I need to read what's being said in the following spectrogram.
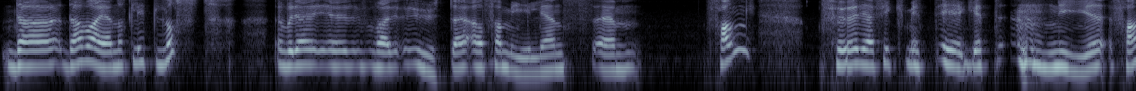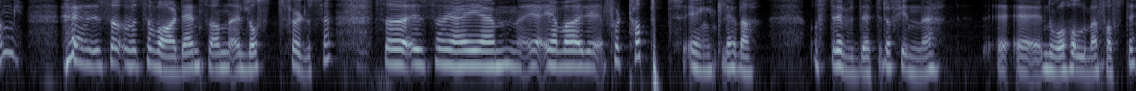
da, da var jeg nok litt lost. Hvor jeg eh, var ute av familiens um, fang. Før jeg fikk mitt eget nye fang, så, så var det en sånn lost følelse. Så, så jeg, jeg var fortapt, egentlig, da. Og strevde etter å finne noe å holde meg fast i.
